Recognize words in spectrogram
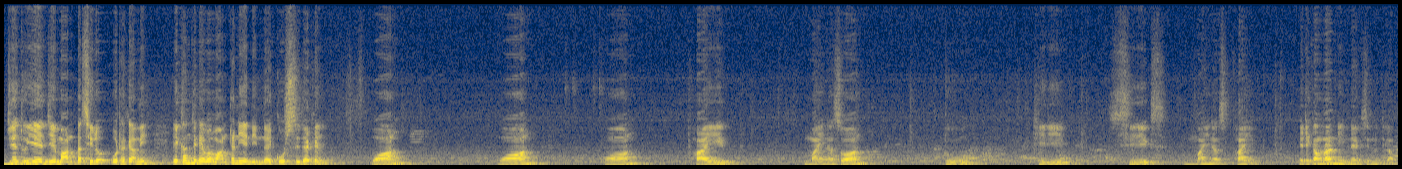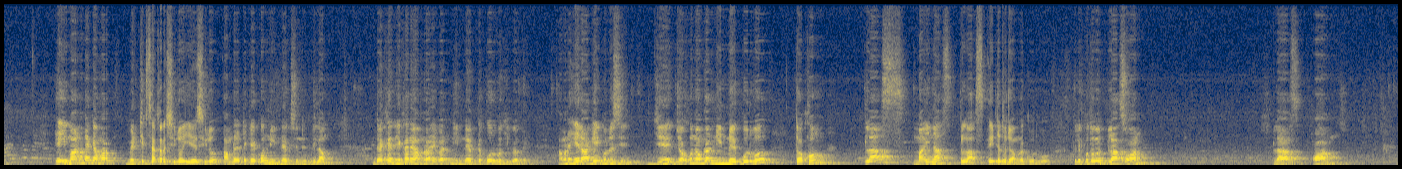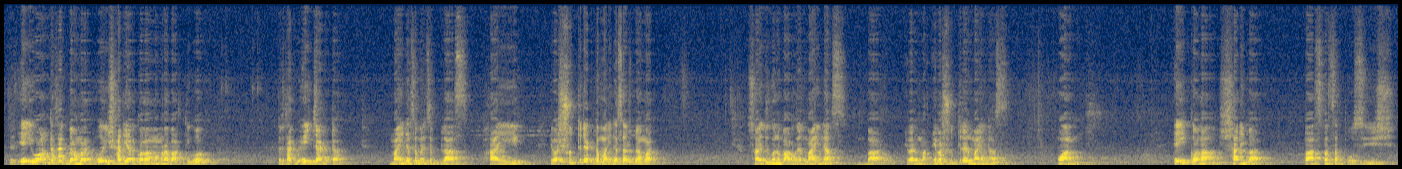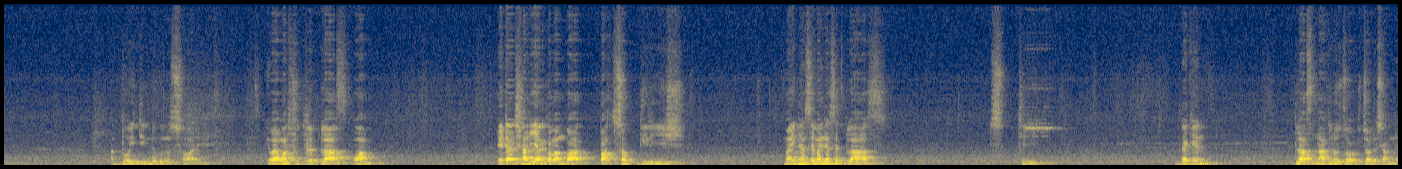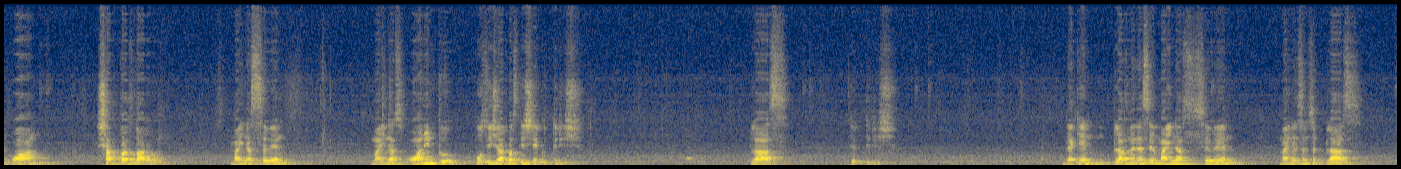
যেহেতু এ যে মানটা ছিল, ওটাকে আমি এখান থেকে আবার মানটা নিয়ে নির্ণয় করছি, দেখেন। One one one, five, minus one, two, three, six, minus five. এটাকে আমরা নির্ণায়ক চিহ্ন দিলাম। এই মানটাকে আমার ম্যাট্রিক্স আকারে ছিল ইয়ে ছিল, আমরা এটাকে এখন নির্ণায়ক চিহ্ন দিলাম। দেখেন, এখানে আমরা এবার নির্ণয়টা করব কীভাবে? আমরা এর আগেই বলেছি যে যখন আমরা নির্ণয় করব, তখন প্লাস মাইনাস প্লাস এইটা ধরে আমরা করব। তাহলে প্রথমে প্লাস ওয়ান প্লাস ওয়ান এই ওয়ানটা থাকবে, আমরা ওই সারি আর কলাম আমরা বাদ দিব। তাহলে থাকবে এই চারটা। মাইনাসে মাইনাসে প্লাস ফাইভ এবার সূত্রে একটা মাইনাস আসবে আমার। ছয় দুগুণে বারো মাইনাস বারো। এবার এবার সূত্রের মাইনাস ওয়ান এই কলাম সারিবাদ পাঁচ পাঁচা পঁচিশ। আর দুই, তিন দুগুণ ছয়। এবার আমার সূত্রে প্লাস ওয়ান এটা সারি আর কলাম বাদ, পাঁচ ছক তিরিশ। মাইনাসে মাইনাসে প্লাস থ্রি দেখেন প্লাস না দিলেও চলে সামনে। ওয়ান সাত পাঁচ বারো minus seven minus one into পঁচিশ আর পাঁচ, তিরিশ, একত্রিশ প্লাস তেত্রিশ। দেখেন প্লাস মাইনাসে মাইনাস সেভেন মাইনাস হচ্ছে plus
